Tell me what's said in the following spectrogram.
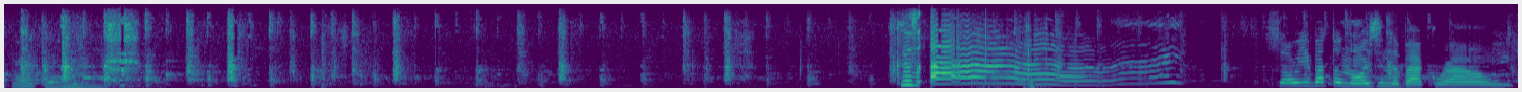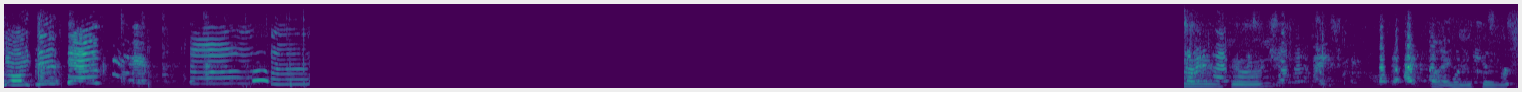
up right. Cause I... Sorry about the noise in the background. Sorry, and me because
